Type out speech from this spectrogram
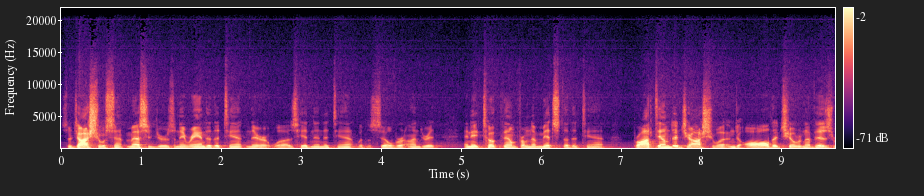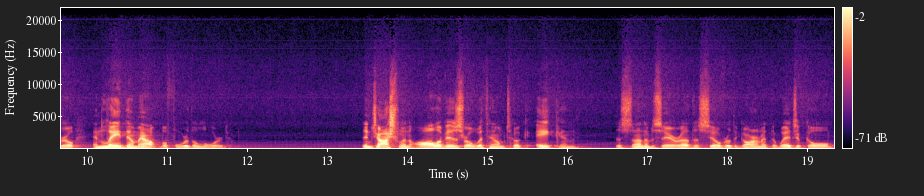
So Joshua sent messengers, and they ran to the tent, and there it was, hidden in the tent with the silver under it. And they took them from the midst of the tent, brought them to Joshua and to all the children of Israel, and laid them out before the Lord. Then Joshua and all of Israel with him took Achan, the son of Zerah, the silver, the garment, the wedge of gold,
